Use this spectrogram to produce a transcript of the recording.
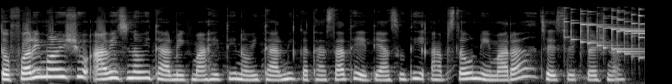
તો ફરી મળીશું આવી જ નવી ધાર્મિક માહિતી, નવી ધાર્મિક કથા સાથે. ત્યાં સુધી આપ સૌને મારા જય શ્રી કૃષ્ણ.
